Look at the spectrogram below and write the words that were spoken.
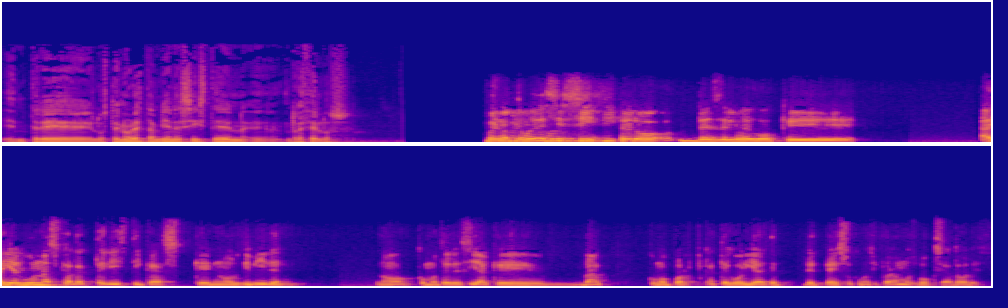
entre los tenores también existen eh, recelos. Bueno, te voy a decir sí, pero desde luego que hay algunas características que nos dividen, ¿no? Como te decía, que van como por categorías de, de peso, como si fuéramos boxeadores.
